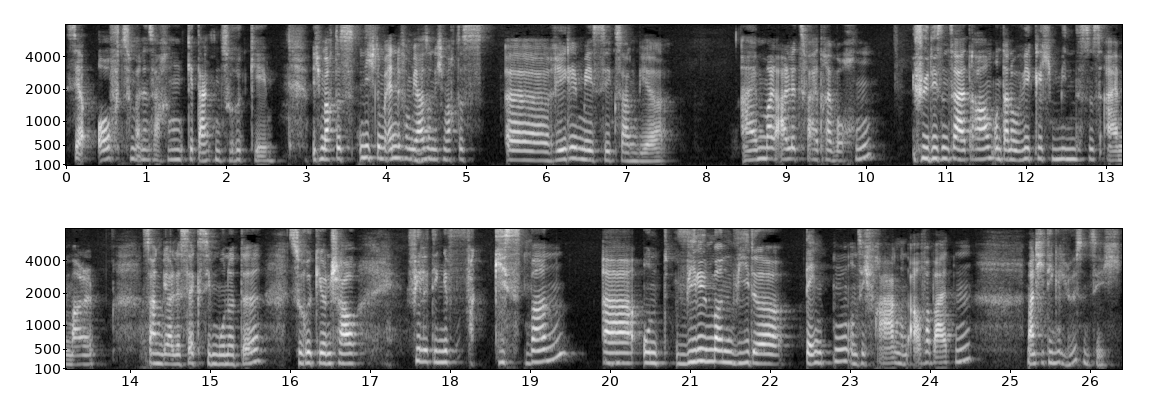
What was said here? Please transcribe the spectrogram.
sehr oft zu meinen Sachen Gedanken zurückgehe. Ich mache das nicht am Ende vom Jahr, mhm. sondern ich mache das äh, regelmäßig, sagen wir, einmal alle zwei, drei Wochen für diesen Zeitraum und dann aber wirklich mindestens einmal, sagen wir alle sechs, sieben Monate, zurückgehe und schaue, viele Dinge vergisst man äh, und will man wieder denken und sich fragen und aufarbeiten manche Dinge lösen sich.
